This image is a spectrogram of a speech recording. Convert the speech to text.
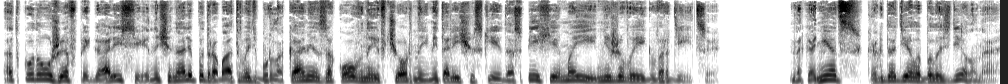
откуда уже впрягались и начинали подрабатывать бурлаками закованные в черные металлические доспехи мои неживые гвардейцы. Наконец, когда дело было сделано,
